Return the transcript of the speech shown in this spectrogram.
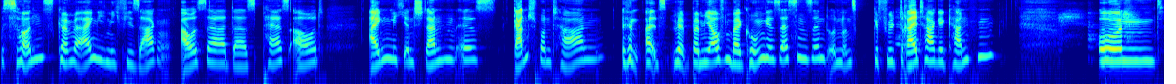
sonst können wir eigentlich nicht viel sagen, außer dass Pass Out eigentlich entstanden ist, ganz spontan, als wir bei mir auf dem Balkon gesessen sind und uns gefühlt drei Tage kannten. Und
